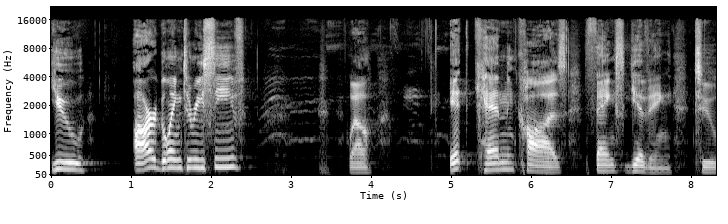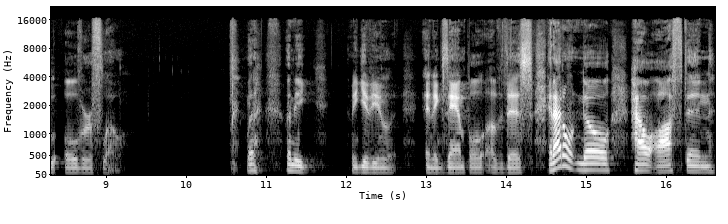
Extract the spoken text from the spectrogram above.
you are going to receive? Well, it can cause thanksgiving to overflow. Let, me, let me give you an example of this. And I don't know how often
